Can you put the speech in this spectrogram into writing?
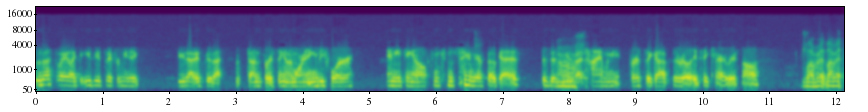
The best way, like the easiest way for me to do that is get that done first thing in the morning before anything else can consume your focus. Is just use oh. that time when you first wake up to really take care of yourself. Love it, love it.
